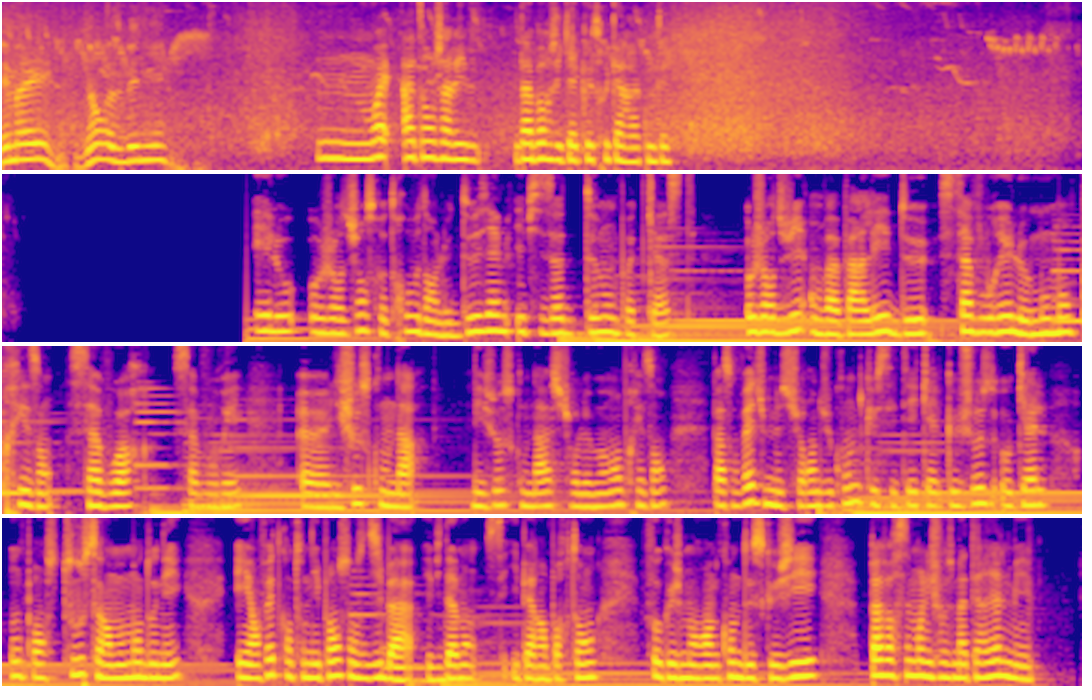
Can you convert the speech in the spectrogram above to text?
Hé Maë, viens, on va se baigner. Hmm, ouais, attends, j'arrive. D'abord, j'ai quelques trucs à raconter. Hello, aujourd'hui on se retrouve dans le deuxième épisode de mon podcast. Aujourd'hui on va parler de savourer le moment présent, savoir, savourer euh, les choses qu'on a, les choses qu'on a sur le moment présent. Parce qu'en fait je me suis rendu compte que c'était quelque chose auquel on pense tous à un moment donné. Et en fait quand on y pense on se dit bah évidemment c'est hyper important, faut que je me rende compte de ce que j'ai, pas forcément les choses matérielles mais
